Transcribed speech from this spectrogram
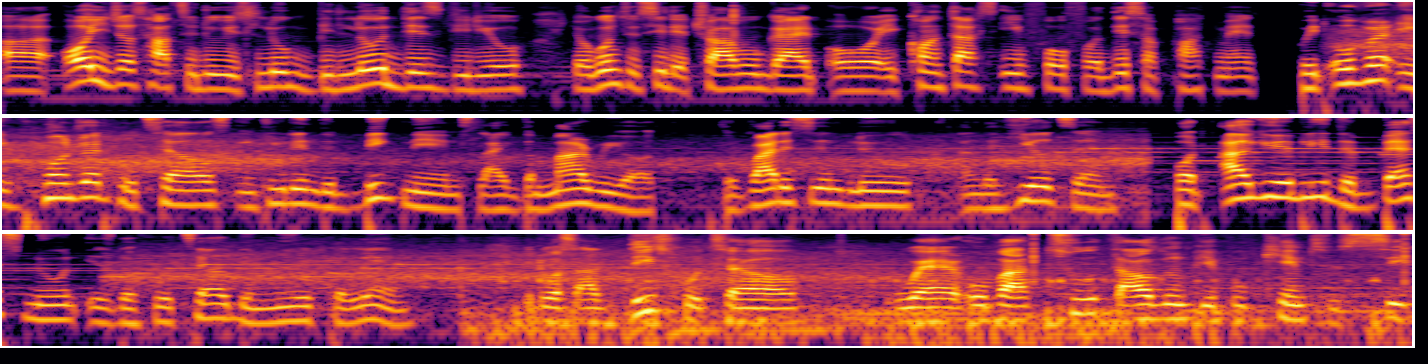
uh, all you just have to do is look below this video. You're going to see the travel guide or a contact info for this apartment. With over a hundred hotels, including the big names like the Marriott, the Radisson Blu, and the Hilton, but arguably the best known is the Hotel de Mille Collines. It was at this hotel where over 2,000 people came to seek,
